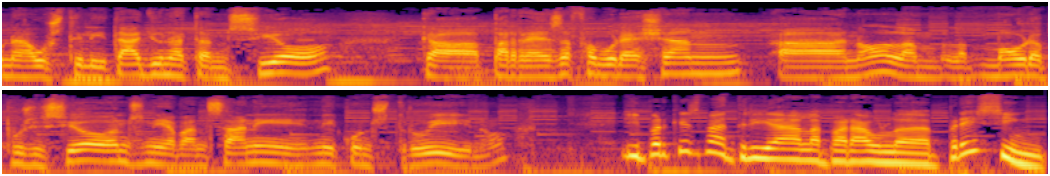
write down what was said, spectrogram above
una hostilitat i una tensió que per res afavoreixen eh, no, la, la, moure posicions, ni avançar ni, ni construir. No? I per què es va triar la paraula pressing?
